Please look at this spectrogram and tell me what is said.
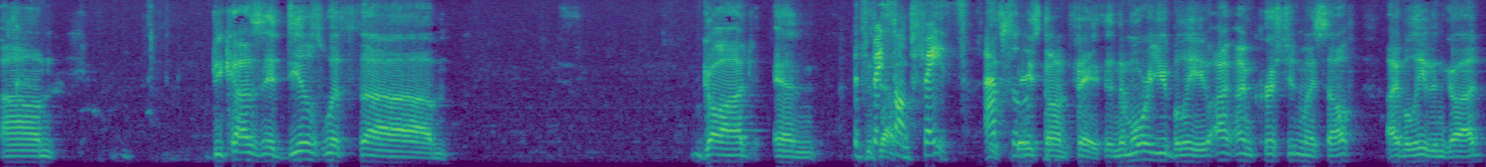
um, because it deals with um, God and It's based devil. on faith. It's Absolutely. based on faith, and the more you believe, I, I'm Christian myself. I believe in God,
